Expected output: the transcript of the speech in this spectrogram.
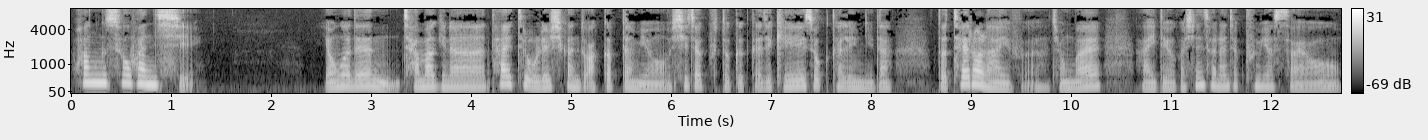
황수환 씨. 영화는 자막이나 타이틀 올릴 시간도 아깝다며 시작부터 끝까지 계속 달립니다. 더 테러 라이브. 정말 아이디어가 신선한 작품이었어요.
